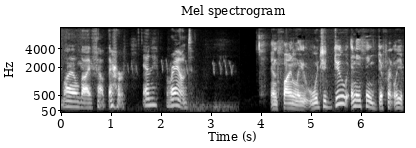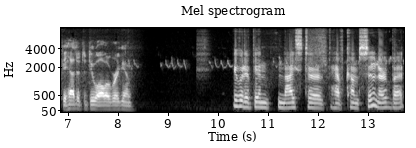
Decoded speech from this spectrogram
wildlife out there and around. And finally, would you do anything differently if you had it to do all over again? It would have been nice to have come sooner, but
